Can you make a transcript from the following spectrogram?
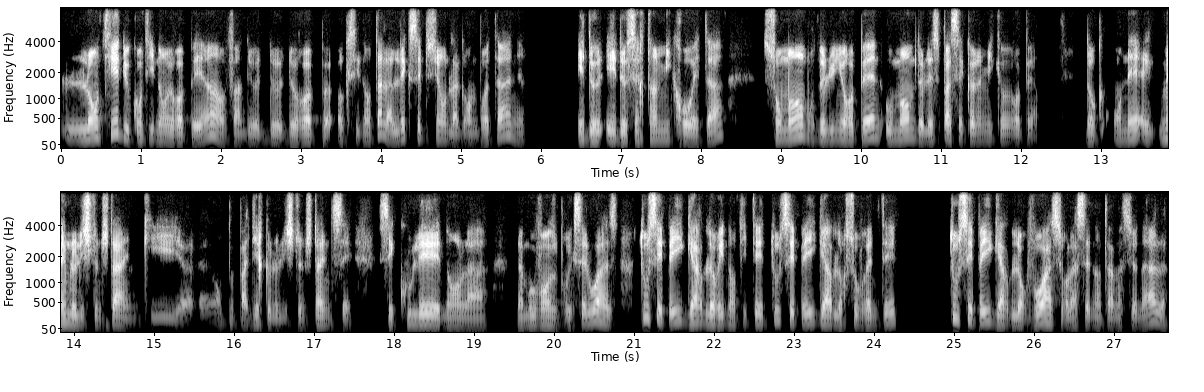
l'entier du continent européen, enfin d'Europe occidentale, à l'exception de la Grande-Bretagne et de, et de certains micro-États, sont membres de l'Union européenne ou membres de l'espace économique européen. Donc, on est, même le Liechtenstein, qui, euh, on ne peut pas dire que le Liechtenstein s'est coulé dans la, mouvance bruxelloise. Tous ces pays gardent leur identité, tous ces pays gardent leur souveraineté, tous ces pays gardent leur voix sur la scène internationale,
